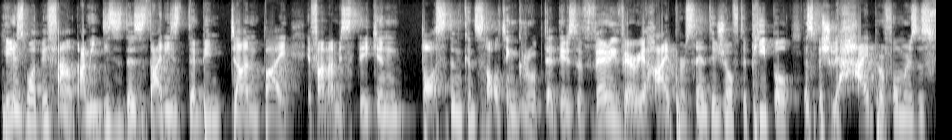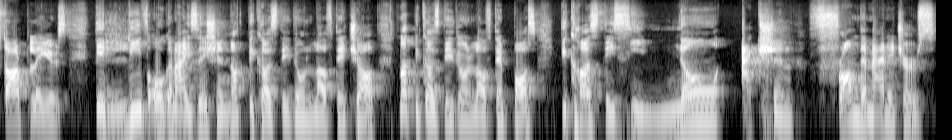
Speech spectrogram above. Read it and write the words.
here's what we found. I mean, these are the studies that have been done by, if I'm not mistaken, Boston Consulting Group, that there's a very, very high percentage of the people, especially high performers, the star players, they leave organization not because they don't love their job, not because they don't love their boss, because they see no action from the managers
